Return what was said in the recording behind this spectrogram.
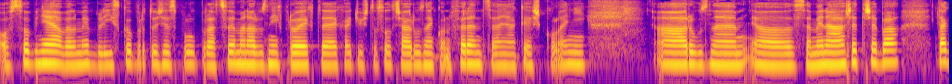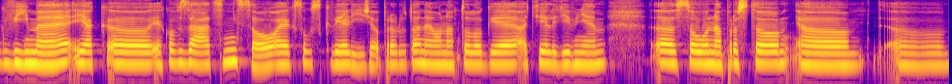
osobně a velmi blízko, protože spolupracujeme na různých projektech, ať už to jsou třeba různé konference, nějaké školení různé uh, semináře třeba, tak víme, jak uh, jako vzácní jsou a jak jsou skvělí, že opravdu ta neonatologie a ti lidi v něm uh, jsou naprosto uh, uh,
